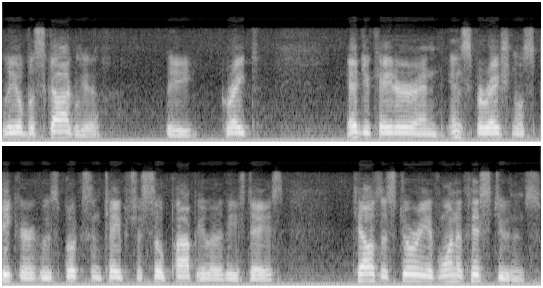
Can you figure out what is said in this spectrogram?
Leo Buscaglia, the great educator and inspirational speaker whose books and tapes are so popular these days, tells the story of one of his students,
